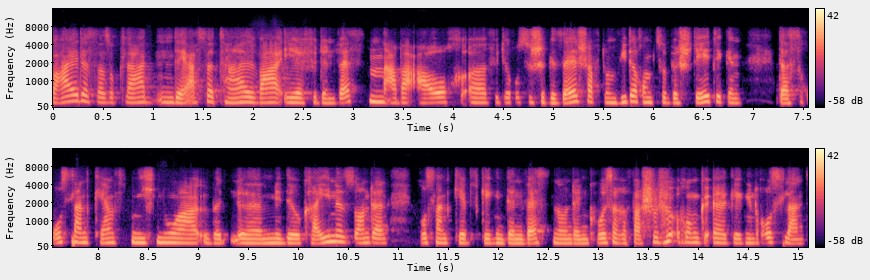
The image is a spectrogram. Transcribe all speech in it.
beides. Also klar, der erste Teil war eher für den Westen, aber auch äh, für die russische Gesellschaft, um wiederum zu bestätigen, dass Russland kämpft nicht nur über, äh, mit der Ukraine, sondern Russland kämpft gegen den Westen und eine größere Verschwörung äh, gegen Russland.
